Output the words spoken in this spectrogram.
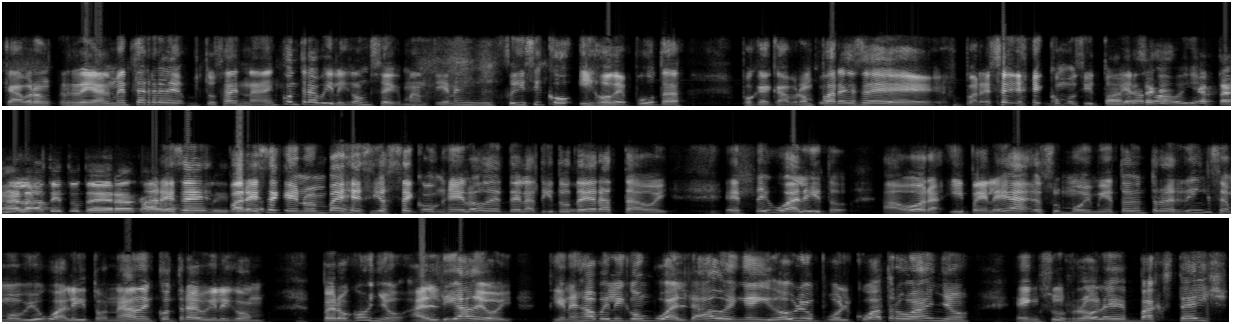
Cabrón, realmente, tú sabes, nada en contra de Billy Gunn. Se mantienen un físico hijo de puta porque cabrón parece, parece como si estuviera todavía. Que, están en la titutera. parece, parece que no envejeció, se congeló desde la titutera hasta hoy. Está igualito. Ahora, y pelea, sus movimientos dentro del ring se movió igualito. Nada en contra de Billy Gunn. Pero coño, al día de hoy, tienes a Billy Gunn guardado en AEW por cuatro años en sus roles backstage.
